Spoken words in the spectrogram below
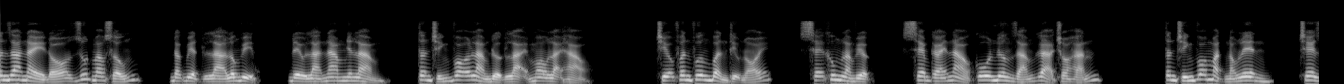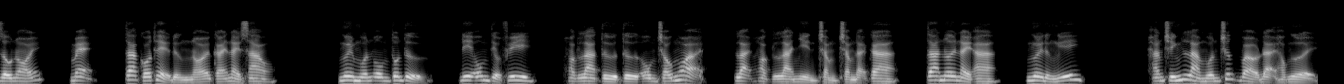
tân gia này đó rút mau sống, đặc biệt là lông vịt, đều là nam nhân làm, tân chính võ làm được lại mau lại hảo. Triệu phân phương bẩn thỉu nói, sẽ không làm việc, xem cái nào cô nương dám gả cho hắn. Tân chính võ mặt nóng lên, che giấu nói, mẹ, ta có thể đừng nói cái này sao. Ngươi muốn ôm tôn tử, đi ôm tiểu phi, hoặc là từ từ ôm cháu ngoại, lại hoặc là nhìn chằm chằm đại ca, ta nơi này à, ngươi đừng nghĩ. Hắn chính là muốn trước vào đại học người,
